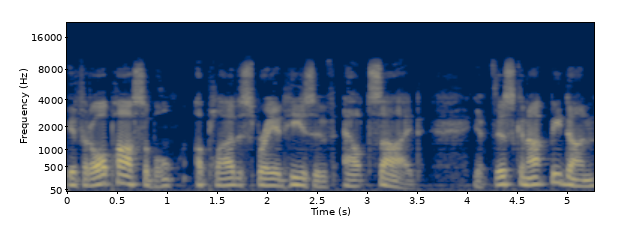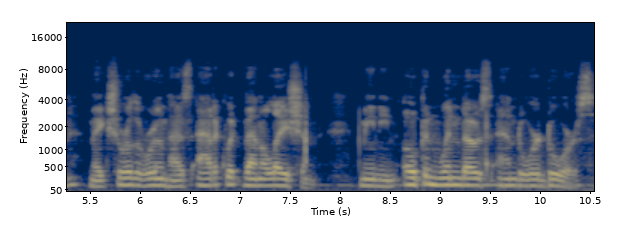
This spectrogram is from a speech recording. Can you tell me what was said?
If at all possible, apply the spray adhesive outside. If this cannot be done, make sure the room has adequate ventilation, meaning open windows and or doors.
